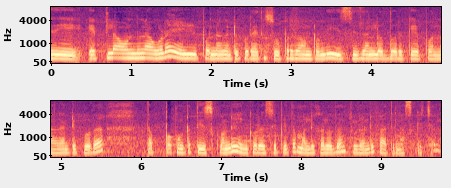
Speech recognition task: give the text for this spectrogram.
ఇది ఎట్లా వండినా కూడా ఈ పొన్నగంటి కూర అయితే సూపర్గా ఉంటుంది. ఈ సీజన్లో దొరికే పొన్నగంటి కూర తప్పకుండా తీసుకోండి. ఇంకో రెసిపీతో మళ్ళీ కలుద్దాం. చూడండి ఫాతిమాస్ కిచెన్.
